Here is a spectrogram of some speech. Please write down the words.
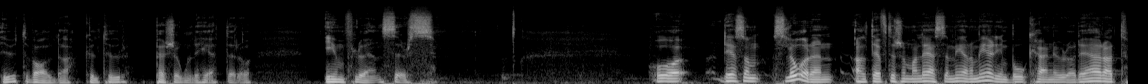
utvalda kulturpersonligheter och influencers. Och det som slår en allt eftersom man läser mer och mer i din bok här nu då, det är att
